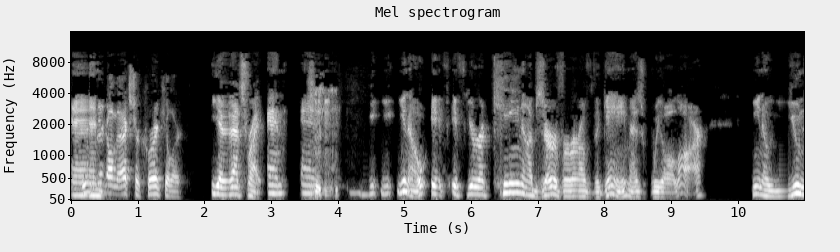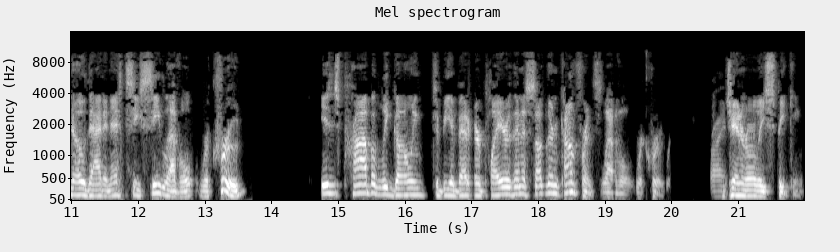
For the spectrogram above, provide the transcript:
And big on the extracurricular. yeah, that's right. And, and, y- you know, if, if you're a keen observer of the game, as we all are, you know, you know that an SEC level recruit is probably going to be a better player than a Southern Conference level recruit, Right. generally speaking.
